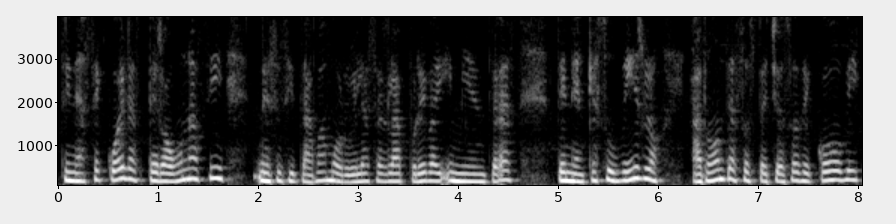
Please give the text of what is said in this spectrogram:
tenía secuelas, pero aún así necesitaba volver a hacer la prueba y mientras tenían que subirlo, ¿a dónde? A sospechoso de COVID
